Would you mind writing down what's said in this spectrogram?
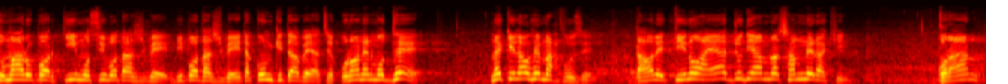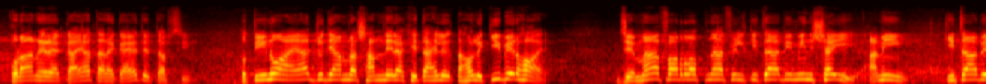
তোমার উপর কি মুসিবত আসবে, বিপদ আসবে, এটা কোন কিতাবে আছে? কোরআনের মধ্যে? না কিলাউহে মাহফুজে? তাহলে তিনও আয়াত যদি আমরা সামনে রাখি, কোরআন, কোরআনের এক আয়াত আর এক আয়াতের তাফসির, তো তিনও আয়াত যদি আমরা সামনে রাখি, তাহলে তাহলে কি বের হয়? যে মা ফররত্না ফিল কিতাবি মিন শাই, আমি কিতাবে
